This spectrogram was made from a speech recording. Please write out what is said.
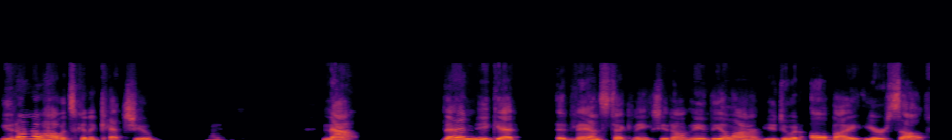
you don't know how it's going to catch you. Right. Now, then you get advanced techniques. You don't need the alarm. You do it all by yourself.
